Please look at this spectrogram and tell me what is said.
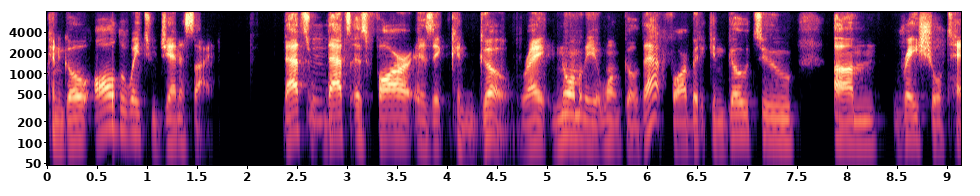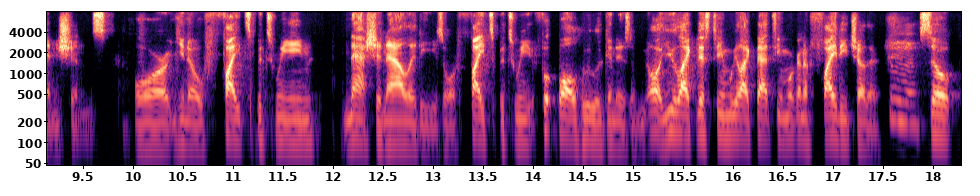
can go all the way to genocide. That's Mm. that's as far as it can go right? Normally it won't go that far but it can go to um, racial tensions or you know fights between nationalities or fights between football hooliganism. Oh you like this team we like that team we're going to fight each other. Mm. so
